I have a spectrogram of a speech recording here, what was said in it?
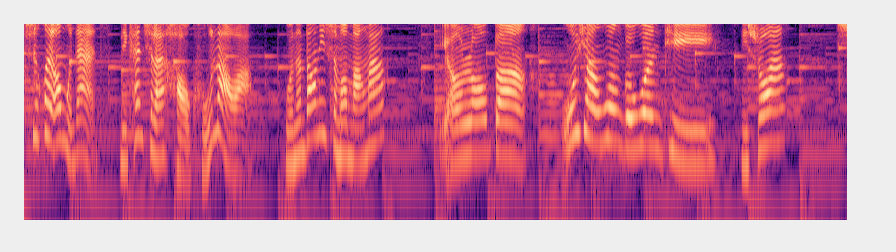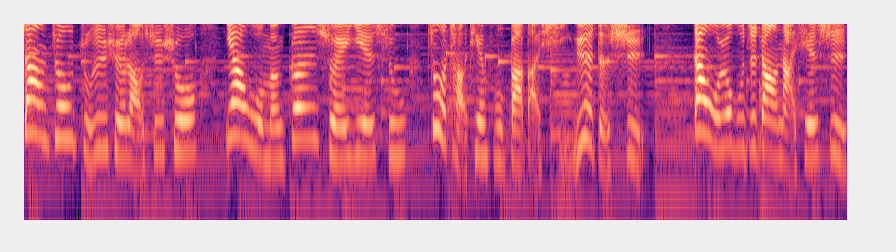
智慧欧姆蛋，你看起来好苦恼啊！我能帮你什么忙吗？杨老板，我想问个问题。你说啊。上周主日学老师说要我们跟随耶稣做讨天父爸爸喜悦的事，但我又不知道哪些事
